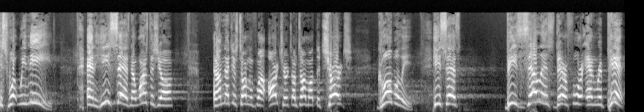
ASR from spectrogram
It's what we need. And he says, now watch this, y'all. And I'm not just talking about our church, I'm talking about the church globally. He says, be zealous, therefore, and repent.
